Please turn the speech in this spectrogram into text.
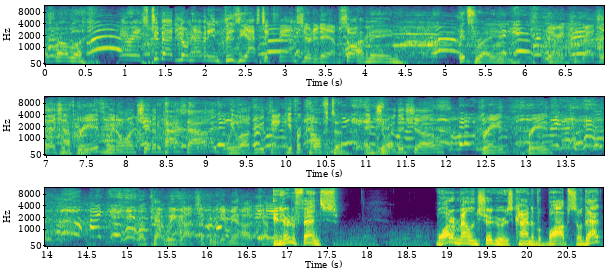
love you! No problem. Harry, it's too bad you don't have any enthusiastic fans here today. I'm sorry. I mean, it's raining. Harry, congratulations. Breathe. We don't want you to pass out. We love you. Thank you for coming. Often. Enjoy the show. Breathe. Breathe. Okay, we got you. Come give me a hug. Come In her defense, watermelon sugar is kind of a bop. So that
